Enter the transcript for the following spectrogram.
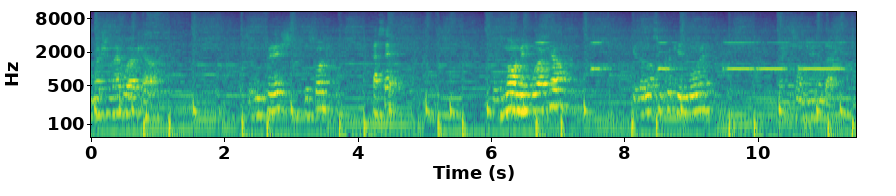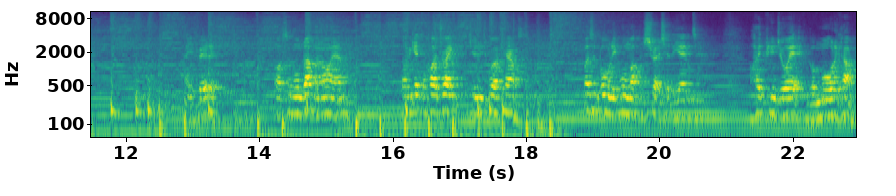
Emotional that workout. So we finished this one. That's it. It's a nine minute workout. Get them nice and quick in the morning. Any time during the day. How you feeling? Nice and warmed up and I am. Don't forget to hydrate during these workouts. Most importantly, warm up and stretch at the end. I hope you enjoy it. We've got more to come.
